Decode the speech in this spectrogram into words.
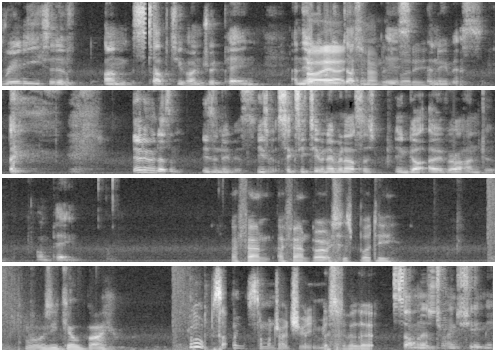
really sort of um sub 200 ping, and the Oh, only yeah, one who doesn't is body. Anubiz. the only one who doesn't is Anubiz. He's got 62, and everyone else has got over 100 on ping. I found I found Boris's body. What was he killed by? Oh, someone, someone tried shooting me. Let's have a look. Someone is trying to shoot me.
